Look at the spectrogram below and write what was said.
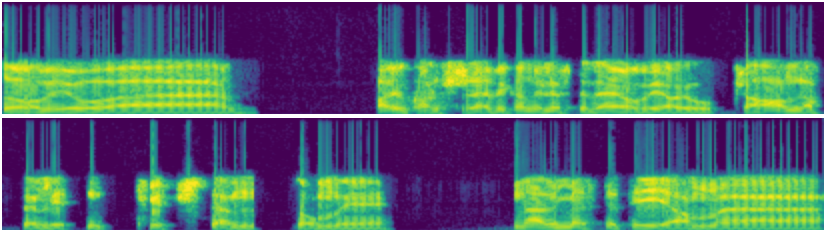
Så har vi jo eh, har jo kanskje, Vi kan jo løfte det, og vi har jo planlagt en liten Twitch-send sånn i nærmeste tida med,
